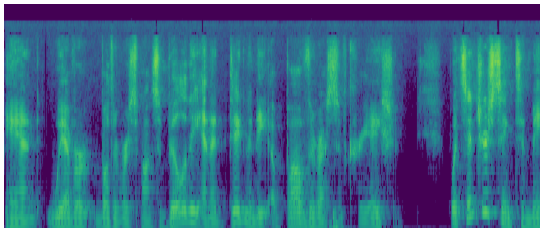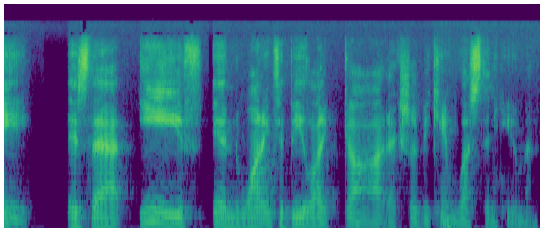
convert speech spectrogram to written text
And we have a, both a responsibility and a dignity above the rest of creation. What's interesting to me is that Eve, in wanting to be like God, actually became less than human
